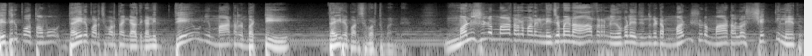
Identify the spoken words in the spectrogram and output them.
బెదిరిపోతాము ధైర్యపరచబడతాం కాదు కానీ దేవుని మాటలు బట్టి ధైర్యపరచబడతామండి. మనుషుల మాటలు మనకు నిజమైన ఆదరణ ఇవ్వలేదు ఎందుకంటే మనుషుల మాటలో శక్తి లేదు.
